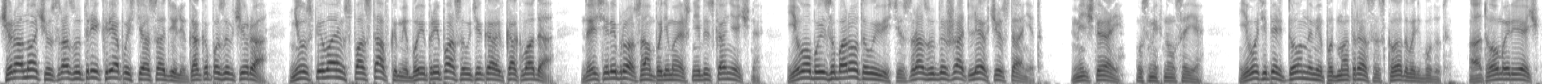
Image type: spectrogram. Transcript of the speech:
Вчера ночью сразу три крепости осадили, как и позавчера. Не успеваем с поставками, боеприпасы утекают, как вода. Да и серебро, сам понимаешь, не бесконечно. Его бы из оборота вывести, сразу дышать легче станет». «Мечтай», — усмехнулся я. «Его теперь тоннами под матрасы складывать будут». «О том и речь.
